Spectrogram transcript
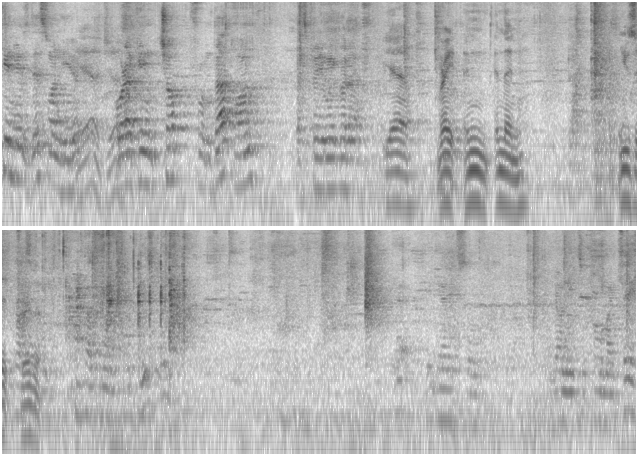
Can use this one here. Yeah, just- Or I can chop from that one. That's pretty much uh, gonna. Yeah, right, and and then use it for the. cut one piece, please. Yeah, again, so I don't need to pull my tape.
